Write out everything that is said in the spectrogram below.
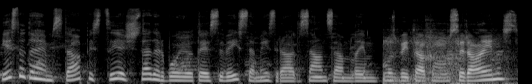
iestudējums tapis cieši sadarbojoties visam izrādes ansamblim. Mums bija tā, ka mums ir ainas,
